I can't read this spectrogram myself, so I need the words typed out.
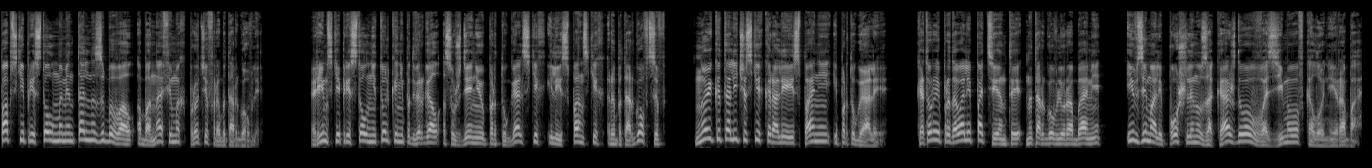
папский престол моментально забывал об анафемах против работорговли. Римский престол не только не подвергал осуждению португальских или испанских работорговцев, но и католических королей Испании и Португалии, которые продавали патенты на торговлю рабами и взимали пошлину за каждого ввозимого в колонии раба.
